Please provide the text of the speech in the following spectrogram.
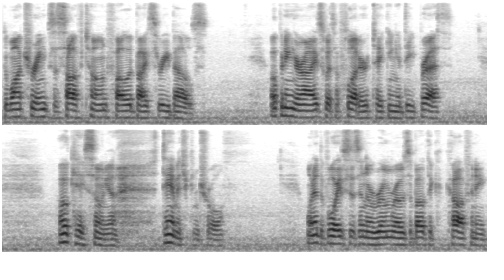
The watch rings a soft tone followed by three bells opening her eyes with a flutter, taking a deep breath. Okay, Sonia, damage control. One of the voices in the room rose above the cacophony.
